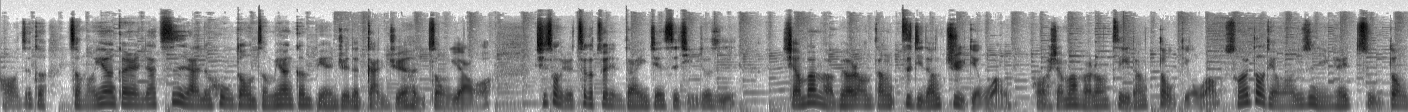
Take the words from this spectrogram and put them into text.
哦，这个怎么样跟人家自然的互动，怎么样跟别人觉得感觉很重要哦。其实我觉得这个最简单一件事情就是想办法不要让当自己当据点王哦，想办法让自己当逗点王。所谓逗点王，就是你可以主动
